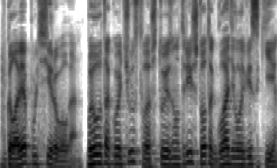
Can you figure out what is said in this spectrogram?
В голове пульсировало. Было такое чувство, что изнутри что-то гладило виски,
